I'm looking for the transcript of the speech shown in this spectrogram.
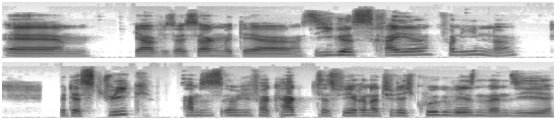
ähm, ja, wie soll ich sagen, mit der Siegesreihe von ihm, ne? Mit der Streak haben sie es irgendwie verkackt. Das wäre natürlich cool gewesen, wenn sie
